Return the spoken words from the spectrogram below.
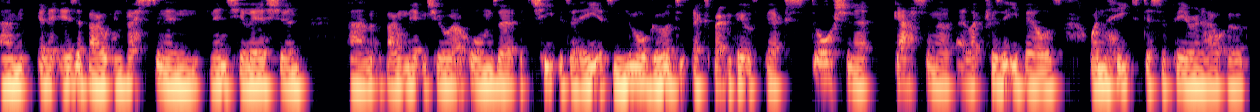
um, and it is about investing in, in insulation, um, about making sure our homes are cheaper to heat. It's no good expecting people to pay extortionate gas and uh, electricity bills when the heat's disappearing out of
